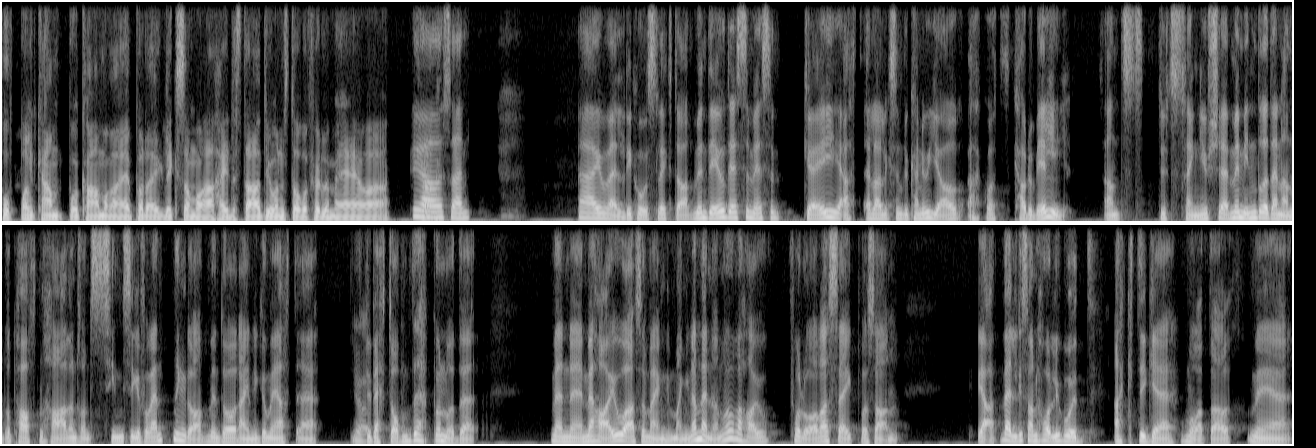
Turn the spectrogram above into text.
fotballkamp og kameraet er på deg, liksom, og hele stadion står og følger med og Ja, sant. Det er jo veldig koselig, da. Men det er jo det som er så gøy, at Eller liksom, du kan jo gjøre akkurat hva du vil. Sant? Du trenger jo ikke Med mindre den andre parten har en sånn sinnssyk forventning, da. Men da regner jeg med at eh, Ja. du vet om det, på en måte. Men eh, vi har jo, altså mange, mange av vennene våre har jo forlova seg på sånn Ja, veldig sånn Hollywood-aktige måter. Med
